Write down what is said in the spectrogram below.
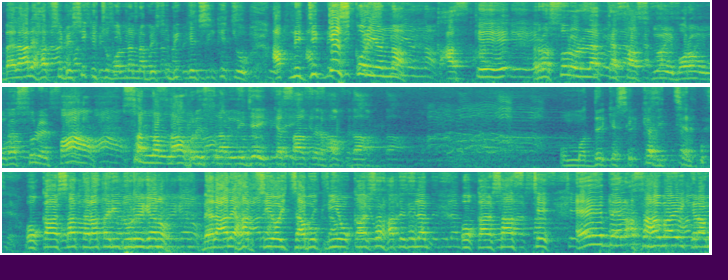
বেলালে হাফসি বেশি কিছু বললেন না, বেশি বেশি কিছু। আপনি জিজ্ঞেস করিয়েন না। আজকে রসুল্লাহ কেসাস নয়, বরং রসুলের সাল্লাল্লাহু আলাইহি নিজেই কেসাসের হকদার। উম্মতদেরকে শিক্ষা দিচ্ছেন ওকাশা তাড়াতাড়ি দূরে গেল বেলালে হাফসি ওই চাবুক নিয়ে ওকাশার হাতে দিলেন ওকাশা আসছে এ বেলা সাহাবাই کرام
